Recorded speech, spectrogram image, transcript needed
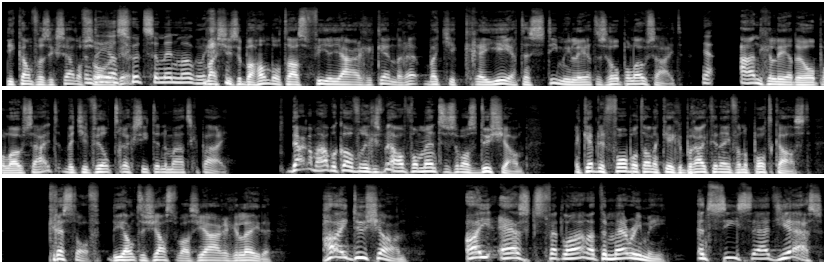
die kan voor zichzelf Dan doe zorgen. je als goed zo min mogelijk. Maar als je ze behandelt als vierjarige kinderen, wat je creëert en stimuleert is hulpeloosheid. Ja. Aangeleerde hulpeloosheid, wat je veel terugziet in de maatschappij. Daarom hou ik over een spel van mensen zoals Duchan. Ik heb dit voorbeeld al een keer gebruikt in een van de podcasts. Christophe, die enthousiast was jaren geleden. Hi Duchan, I asked Svetlana to marry me. And she said yes.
